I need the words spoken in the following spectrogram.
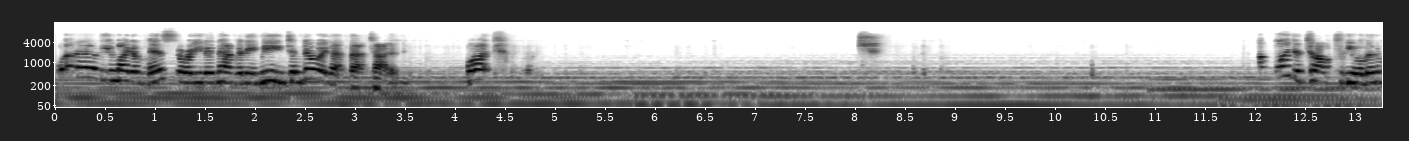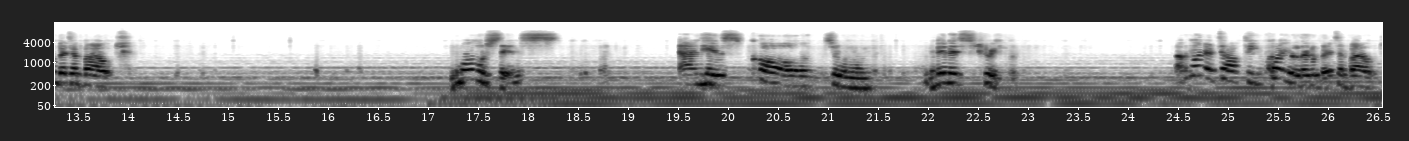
well, you might have missed or you didn't have any need to know it at that time. But I'm going to talk to you a little bit about Moses and his call to ministry. I'm going to talk to you quite a little bit about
